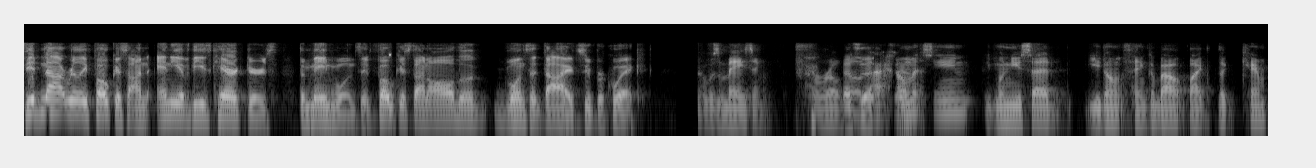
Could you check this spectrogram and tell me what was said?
did not really focus on any of these characters, the main ones. It focused on all the ones that died super quick. It was amazing. For real That's though. it, That yeah. helmet scene, when you said you don't think about like the camera,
